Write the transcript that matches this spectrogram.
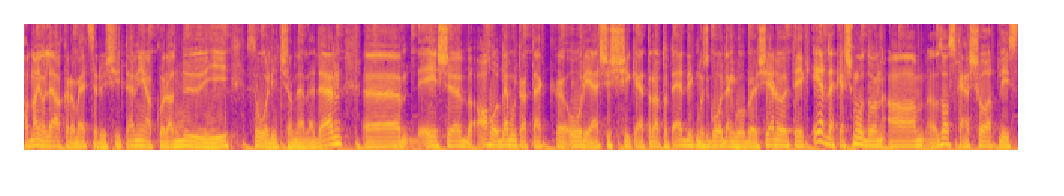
ha nagyon le akarom egyszerűsíteni, akkor a női szólítsa neveden. Ö, és ahol bemutatták óriási sikert aratott eddig, most Golden Globe-ra is jelölték. Érdekes módon az Oscar shortlist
